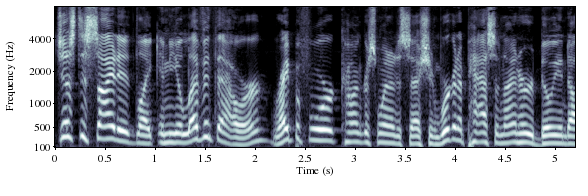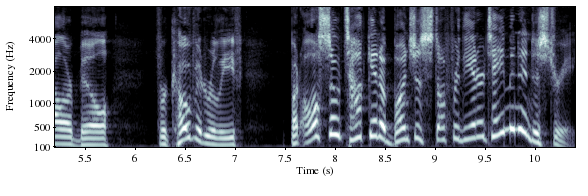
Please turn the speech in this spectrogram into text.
just decided like in the 11th hour right before congress went into session we're going to pass a 900 billion dollar bill for covid relief but also tuck in a bunch of stuff for the entertainment industry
